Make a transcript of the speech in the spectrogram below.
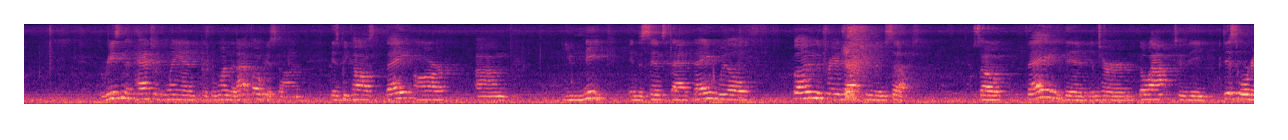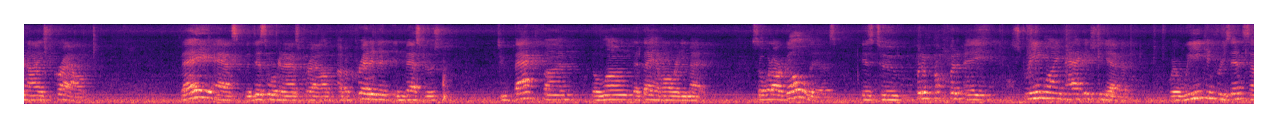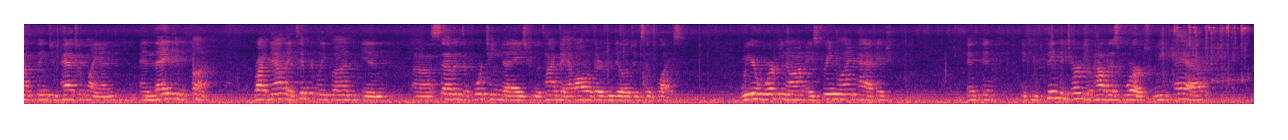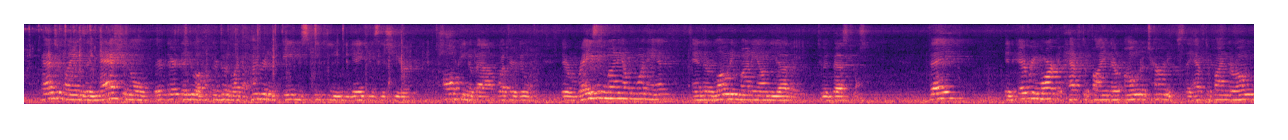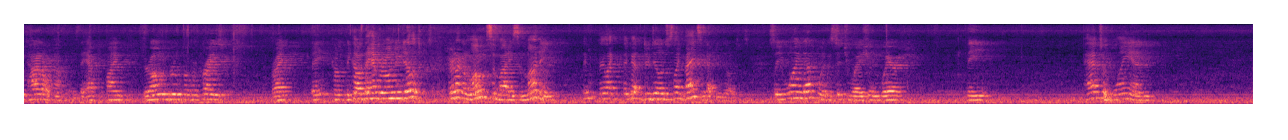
the reason that Patch of Land is the one that I focused on is because they are um, unique in the sense that they will fund the transaction themselves. So they then, in turn, go out to the disorganized crowd. They ask the disorganized crowd of accredited investors to back fund the loan that they have already made. So what our goal is, is to put a, put a streamlined package together where we can present something to Patch of Land and they can fund. Right now, they typically fund in uh, seven to 14 days from the time they have all of their due diligence in place. We are working on a streamlined package. And, and if you think in terms of how this works, we have Of Land is a national, they're, they're, they do a, they're doing like 180 speaking engagements this year, talking about what they're doing. They're raising money on one hand, and they're loaning money on the other to investors. They, in every market, have to find their own attorneys. They have to find their own title companies. They have to find their own group of appraisers, right? They, because they have their own due diligence. They're not going to loan somebody some money. They, they're like, they've got due diligence like banks have got due diligence. So you wind up with a situation where the patch of land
